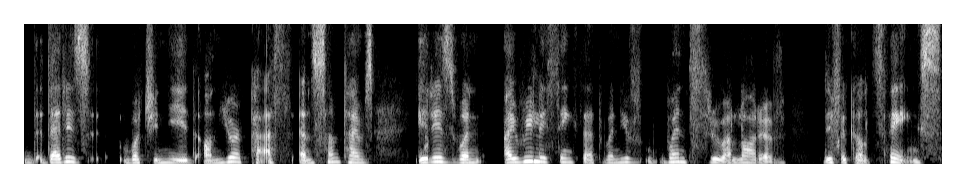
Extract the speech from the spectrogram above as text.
th- that is what you need on your path. And sometimes it is when i really think that when you've went through a lot of difficult things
